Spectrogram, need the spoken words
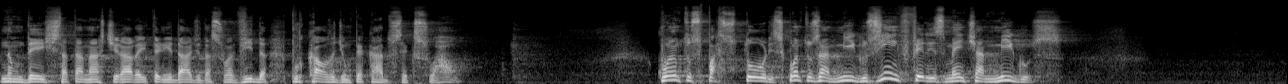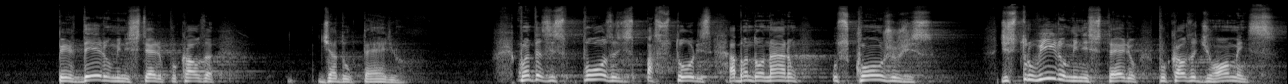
Não deixe Satanás tirar a eternidade da sua vida por causa de um pecado sexual. Quantos pastores, quantos amigos, infelizmente amigos, perderam o ministério por causa de adultério. Quantas esposas de pastores abandonaram os cônjuges, destruíram o ministério por causa de homens.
